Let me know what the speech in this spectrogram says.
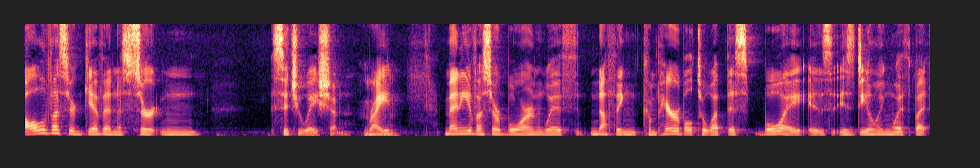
all of us are given a certain situation, right? Many of us are born with nothing comparable to what this boy is is dealing with, but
